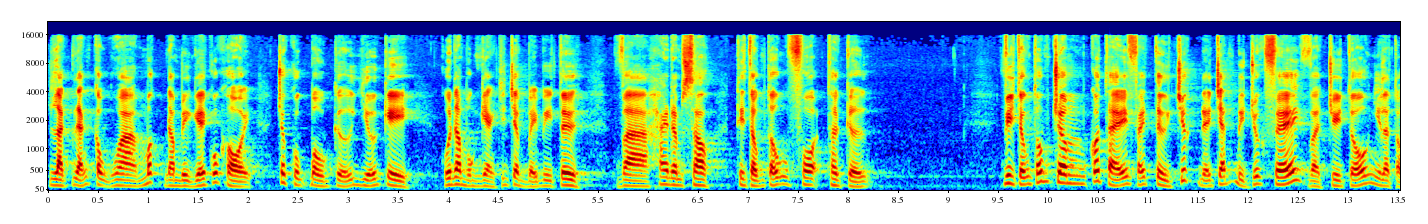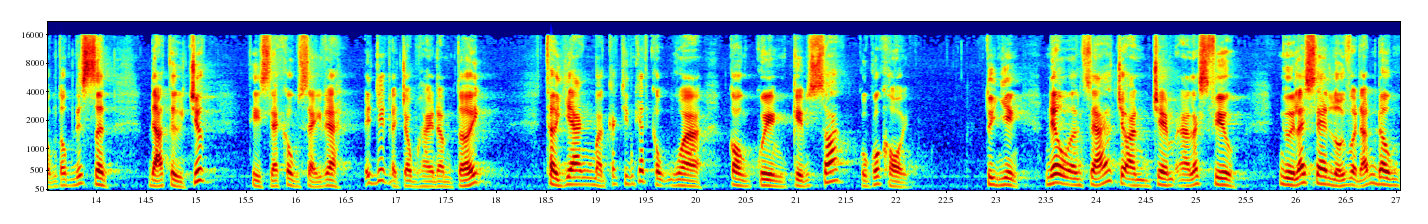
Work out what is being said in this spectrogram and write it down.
là đảng Cộng Hòa mất 50 ghế quốc hội trong cuộc bầu cử giữa kỳ của năm 1974 và hai năm sau thì Tổng thống Ford thân cử. Việc Tổng thống Trump có thể phải từ chức để tránh bị truất phế và truy tố như là Tổng thống Nixon đã từ chức thì sẽ không xảy ra, ít nhất là trong hai năm tới. Thời gian mà các chính khách Cộng Hòa còn quyền kiểm soát của Quốc hội. Tuy nhiên, nếu ông ân xá cho anh James Alex Field, người lái xe lủi vào đám đông,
